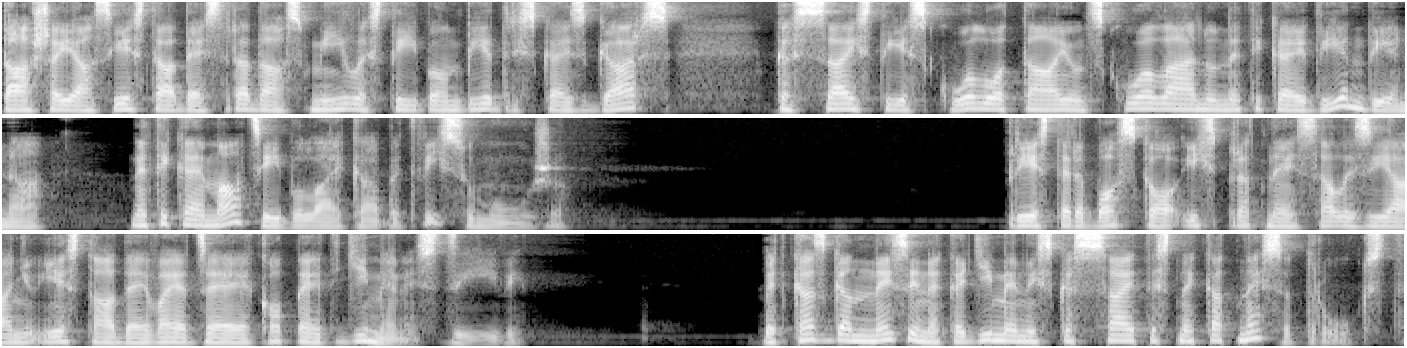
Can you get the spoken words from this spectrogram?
Tā šajās iestādēs radās mīlestība un biedriskais gars, kas saisties skolotāju un skolēnu ne tikai diendienā, ne tikai mācību laikā, bet visu mūžu. Priestera Bosko izpratnē Salīzijāņu iestādē vajadzēja kopēt ģimenes dzīvi. Bet kas gan nezina, ka ģimeniskas saites nekad nesatrūkst?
